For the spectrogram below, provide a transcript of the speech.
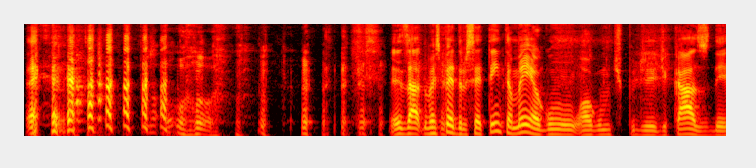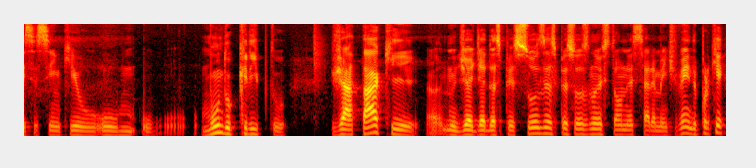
Exato. Mas, Pedro, você tem também algum, algum tipo de, de caso desse, assim, que o, o- o mundo cripto já tá aqui ah, no dia a dia das pessoas e as pessoas não estão necessariamente vendo? Porque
